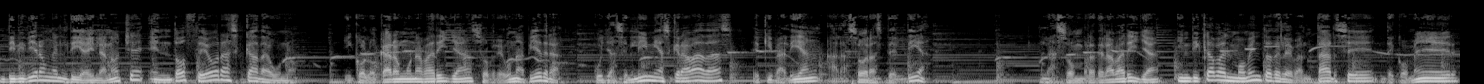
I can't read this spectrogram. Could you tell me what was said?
dividieron el día y la noche en 12 horas cada uno y colocaron una varilla sobre una piedra cuyas líneas grabadas equivalían a las horas del día. La sombra de la varilla indicaba el momento de levantarse, de comer.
